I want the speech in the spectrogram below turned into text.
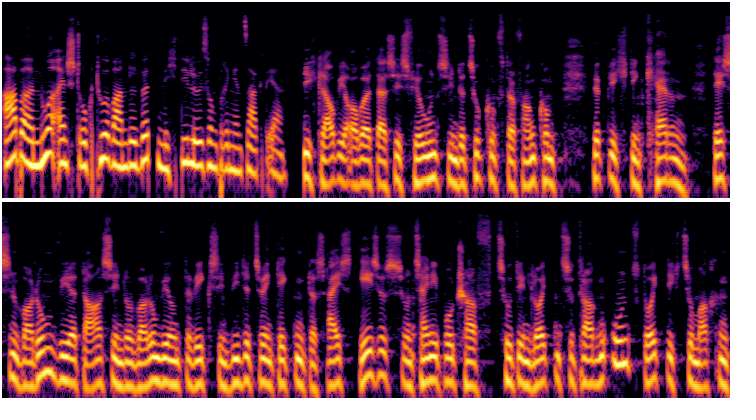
Aber nur ein Strukturwandel wird nicht die Lösung bringen, sagt er. Ich glaube aber, dass es für uns in der Zukunft darauf ankommt, wirklich den Kern dessen, warum wir da sind und warum wir unterwegs sind, wieder zu entdecken. Das heißt, Jesus und seine Botschaft zu den Leuten zu tragen und deutlich zu machen,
